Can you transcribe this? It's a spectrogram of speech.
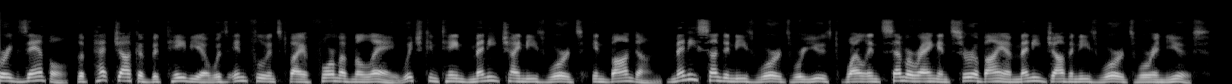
For example, the Petjok of Batavia was influenced by a form of Malay which contained many Chinese words. In Bandung, many Sundanese words were used, while in Semarang and Surabaya many Javanese words were in use.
